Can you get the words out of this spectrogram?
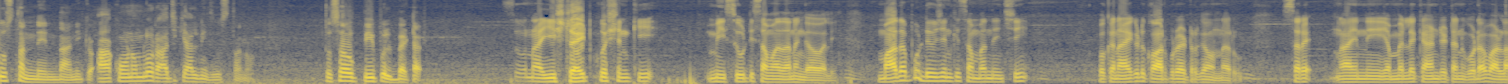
చూస్తాను నేను దానికి. ఆ కోణంలో రాజకీయాలని చూస్తాను. To serve people better so నా ఈ స్ట్రైట్ క్వశ్చన్కి మీ సూటి సమాధానం కావాలి. మాదాపూర్ డివిజన్కి సంబంధించి ఒక నాయకుడు కార్పొరేటర్గా ఉన్నారు. సరే ఆయన్ని ఎమ్మెల్యే క్యాండిడేట్ అని కూడా వాళ్ళ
